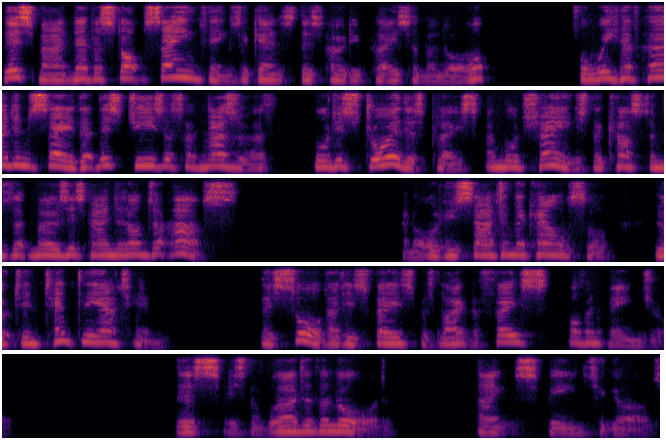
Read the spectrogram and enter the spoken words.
This man never stopped saying things against this holy place and the law, for we have heard him say that this Jesus of Nazareth will destroy this place and will change the customs that Moses handed on to us. And all who sat in the council looked intently at him. They saw that his face was like the face of an angel. This is the word of the Lord. Thanks be to God.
